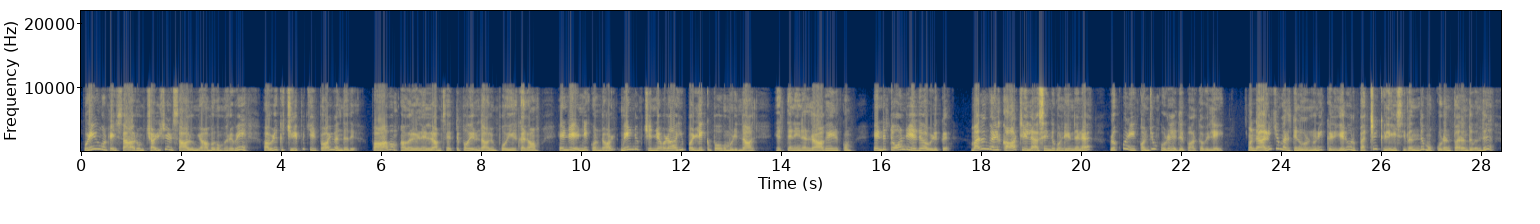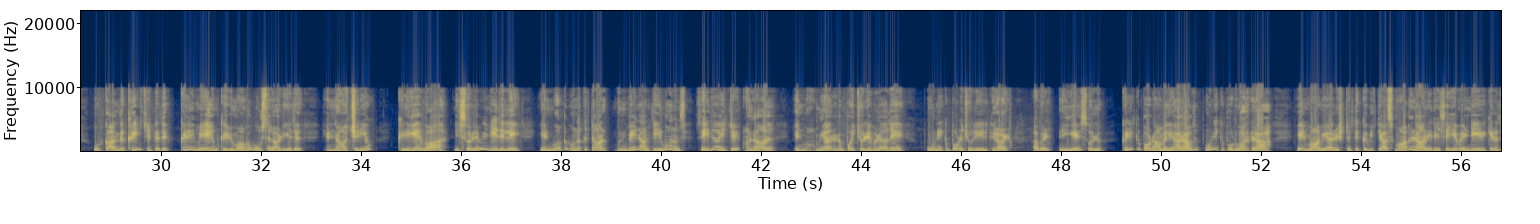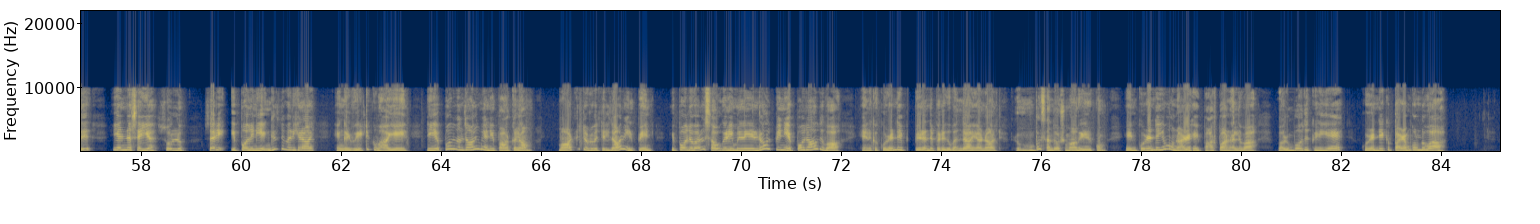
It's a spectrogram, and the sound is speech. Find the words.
புளியங்கொட்டை சாரும் சல்சல் சாரும் ஞாபகம் வரவே அவளுக்கு சிரிப்பு சிரிப்பாய் வந்தது. பாவம் அவர்கள் எல்லாம் செத்து போயிருந்தாலும் போயிருக்கலாம் என்று எண்ணிக்கொண்டாள். மீண்டும் சின்னவளாகி பள்ளிக்கு போக முடிந்தால் எத்தனை நன்றாக இருக்கும் என்று தோன்றியது அவளுக்கு. மரங்கள் காற்றில் அசைந்து கொண்டிருந்தன. ருக்மிணி கொஞ்சம் கூட எதிர்பார்க்கவில்லை. அந்த அணிச்ச மரத்தின் ஒரு நுனிக்கிளையில் ஒரு பச்சை கிளி சிவந்த முக்குடன் பறந்து வந்து உட்கார்ந்து கிரீச்சிட்டது. கிளி மேலும் கீழுமாக ஊசலாடியது. என்ன ஆச்சரியம்? கிளியே வா நீ சொல்ல வேண்டியதில்லை. என் ஓட்டு உனக்குத்தான். முன்பே நான் தீர்மானம் செய்தாயிற்று. ஆனால் என் மாமியாரிடம் போய் சொல்லிவிடாதே. பூனைக்கு போட சொல்லியிருக்கிறாள். அவள் நீயே சொல்லு. கிளிக்கு போடாமல் யாராவது பூனைக்கு போடுவார்களா? என் மாமியார் இஷ்டத்துக்கு வித்தியாசமாக நான் இதை செய்ய வேண்டி இருக்கிறது என்ன செய்ய? சொல்லு. சரி இப்போது நீ எங்கிருந்து வருகிறாய்? எங்கள் வீட்டுக்கு வாயே. நீ எப்போது வந்தாலும் என்னை பார்க்கலாம். மாட்டுத் தொழுவத்தில் தான் இருப்பேன். இப்போது வர சௌகரியமில்லை என்றால் பின் எப்போதாவது வா. எனக்கு குழந்தை பிறந்த பிறகு வந்தாயானால் ரொம்ப சந்தோஷமாக இருக்கும். என் குழந்தையும் உன் அழகை பார்ப்பான் அல்லவா? வரும்போது கிளியே குழந்தைக்கு பழம் கொண்டு வா.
